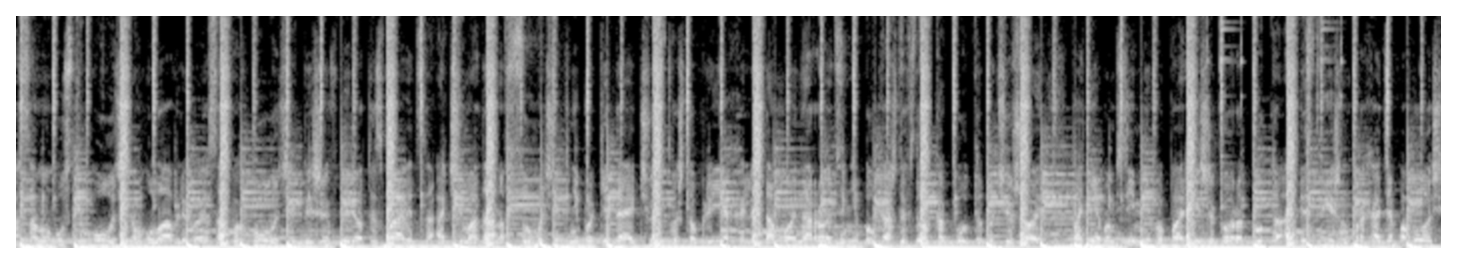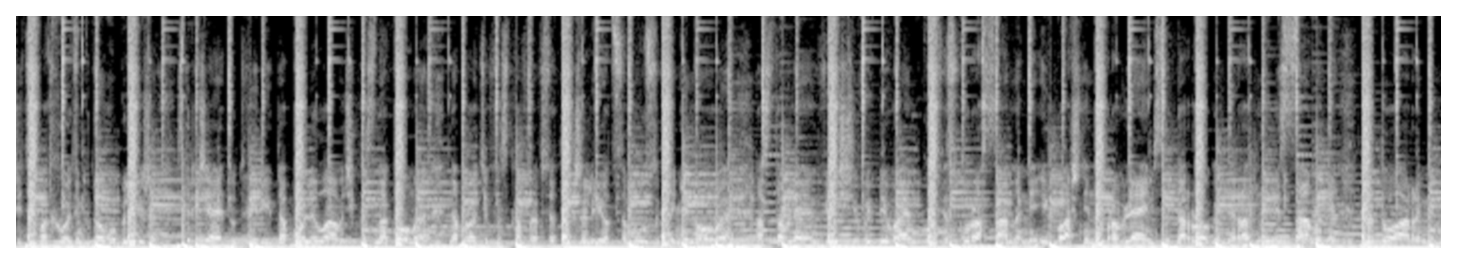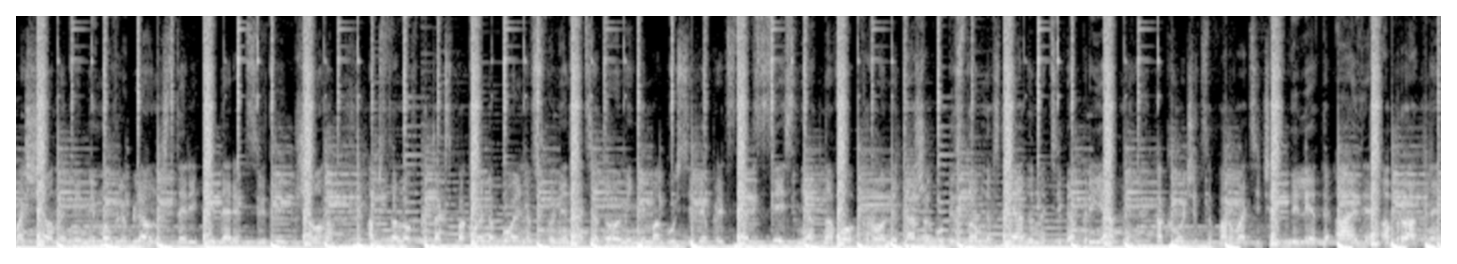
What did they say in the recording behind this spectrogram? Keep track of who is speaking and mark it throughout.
Speaker 1: По самым узким улочкам, улавливая запах булочек. Бежим вперед избавиться от чемоданов, сумочек. Не покидает чувство, что приехали домой на родине. Был каждый вдох как будто бы чужой. Под небом зимнего Парижа Город будто обездвижен. Проходя по площади, подходим к дому ближе. Встречает у двери до боли лавочка знакомая. Напротив из кафе все так же льется музыка не новая. Оставляем вещи, выпиваем кофе с курасанами. И к башне направляемся дорогами родными самыми. Тротуарами, мощенными, представить здесь ни одного, кроме Даже у бездомных взгляды на тебя приятны Как хочется порвать сейчас билеты авиа обратные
